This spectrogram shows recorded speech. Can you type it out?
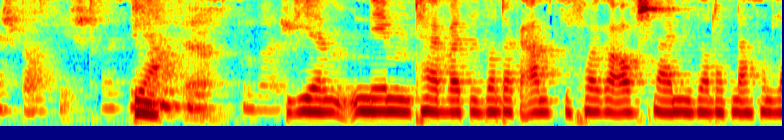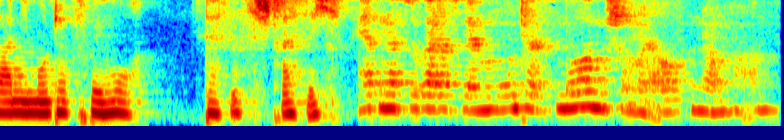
erspart viel Stress. Wir ja. machen es ja. nicht zum Beispiel. Wir nehmen teilweise Sonntagabends die Folge auf, schneiden die Sonntagnachts und laden die Montag früh hoch. Das ist stressig. Wir hatten das sogar, dass wir montags morgen schon mal aufgenommen haben.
